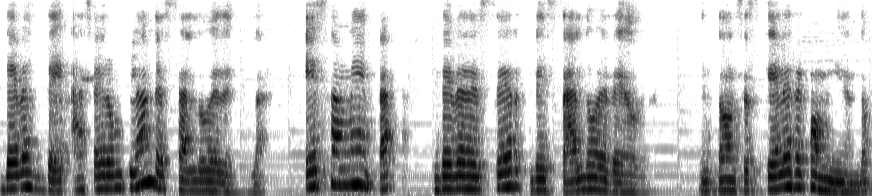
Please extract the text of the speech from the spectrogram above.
debes de hacer un plan de saldo de deuda. Esa meta debe de ser de saldo de deuda. Entonces, ¿qué les recomiendo?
